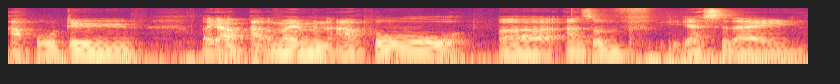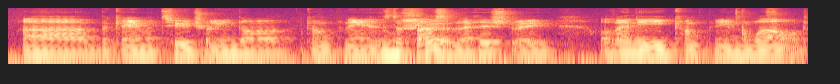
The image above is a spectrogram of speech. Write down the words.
Apple do like at, at the moment Apple uh, as of yesterday uh, became a two trillion dollar company it's Oh, the first shit. of their history of any company in the world.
